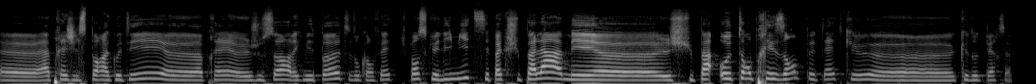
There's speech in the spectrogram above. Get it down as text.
Euh, après, j'ai le sport à côté. Euh, après, je sors avec mes potes. Donc, en fait, je pense que limite, c'est pas que je suis pas là, mais euh, je suis pas autant présente peut-être que, que d'autres personnes.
